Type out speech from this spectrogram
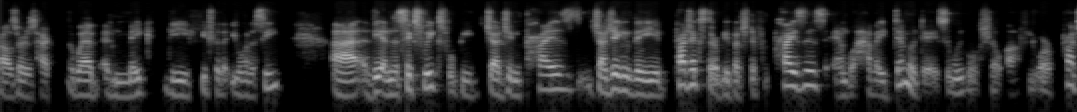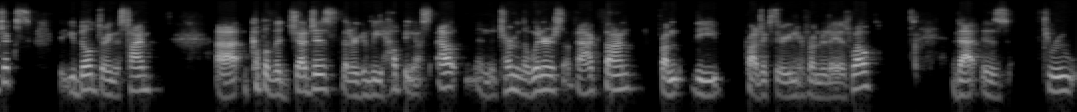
browsers, hack the web, and make the feature that you want to see. Uh, at the end of the six weeks, we'll be judging prize, judging the projects. There'll be a bunch of different prizes, and we'll have a demo day. So we will show off your projects that you build during this time. Uh, a couple of the judges that are going to be helping us out and determine the winners of the hackathon from the projects that you're going to hear from today as well. That is through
